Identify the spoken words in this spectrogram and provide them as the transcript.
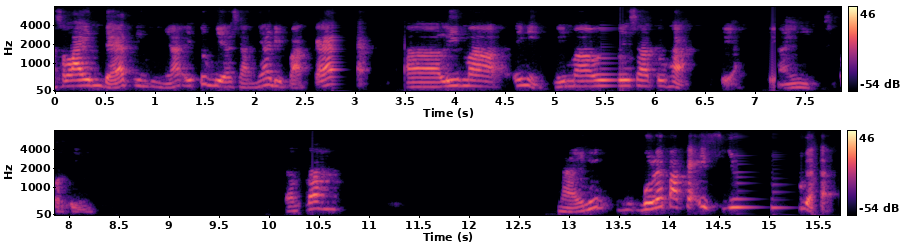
Selain that, intinya itu biasanya dipakai uh, 5 ini, 5W1H. Ya. Nah ini, seperti ini. Contoh, nah ini boleh pakai if juga.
